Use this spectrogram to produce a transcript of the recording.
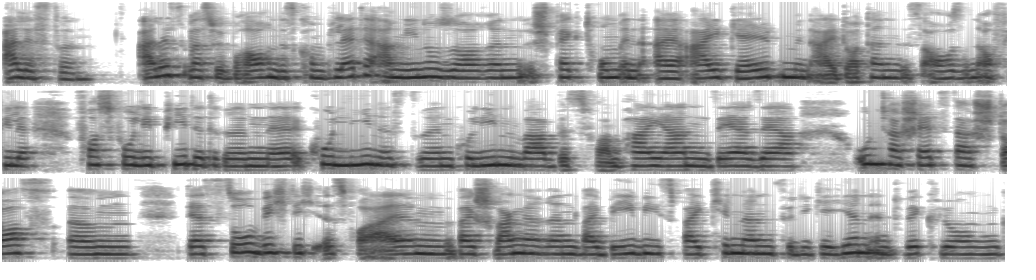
alles drin alles, was wir brauchen, das komplette Aminosäurenspektrum in Eigelben, in Eidottern ist auch, sind auch viele Phospholipide drin, ne? Cholin ist drin. Cholin war bis vor ein paar Jahren sehr, sehr unterschätzter Stoff, ähm, der so wichtig ist, vor allem bei Schwangeren, bei Babys, bei Kindern für die Gehirnentwicklung,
